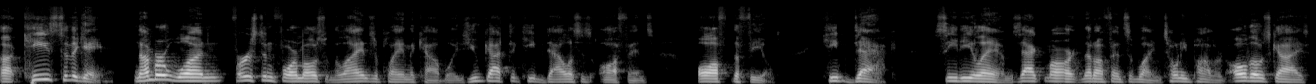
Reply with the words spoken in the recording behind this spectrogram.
Uh, keys to the game. Number one, first and foremost, when the Lions are playing the Cowboys, you've got to keep Dallas's offense off the field. Keep Dak, CeeDee Lamb, Zack Martin, that offensive line, Tony Pollard, all those guys,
